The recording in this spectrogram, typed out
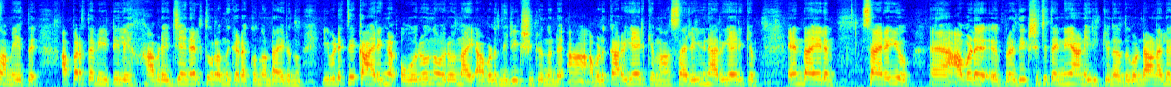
സമയത്ത് അപ്പുറത്തെ വീട്ടിൽ അവിടെ ജനൽ തുറന്ന് കിടക്കുന്നുണ്ടായിരുന്നു. ഇവിടുത്തെ കാര്യങ്ങൾ ഓരോന്നോരോന്നായി അവൾ നിരീക്ഷിക്കുന്നുണ്ട്. ആ അവൾക്ക് അറിയായിരിക്കും ആ സരയുവിന് അറിയായിരിക്കും എന്തായാലും സരയു അവൾ പ്രതീക്ഷിച്ച് തന്നെയാണ് ഇരിക്കുന്നത്. അതുകൊണ്ടാണല്ലോ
